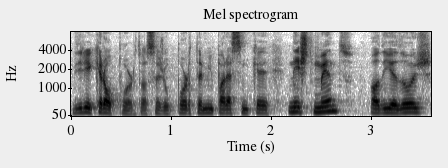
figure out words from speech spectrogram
diria que era o Porto. Ou seja, o Porto a mim parece-me que neste momento, ao dia de hoje,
